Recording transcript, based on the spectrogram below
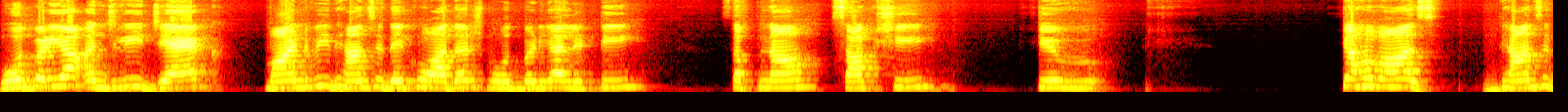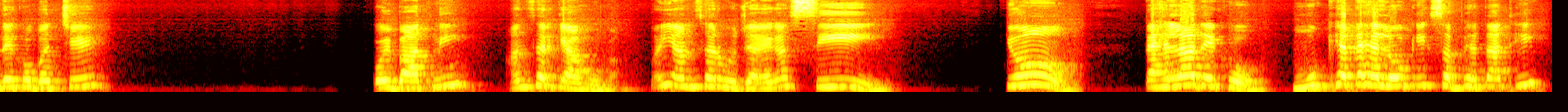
बहुत बढ़िया, अंजलि, जैक, मांडवी, ध्यान से देखो, आदर्श, बहुत बढ़िया, लिट्टी, सपना, साक्षी, शिव, शाहवाज, ध्यान से देखो बच्चे। कोई बात नहीं आंसर क्या होगा? भाई आंसर हो जाएगा सी क्यों? पहला देखो, मुख्यतः लौकिक सभ्यता थी।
